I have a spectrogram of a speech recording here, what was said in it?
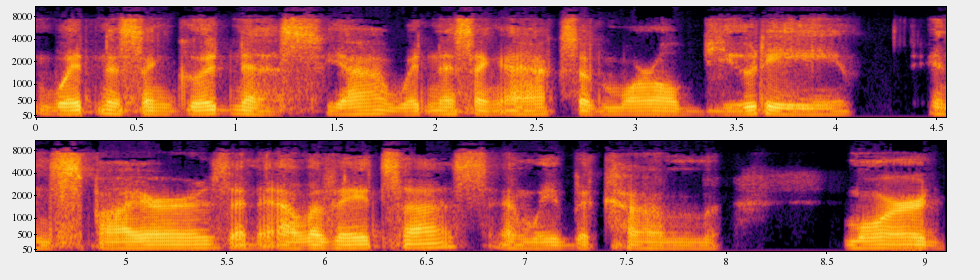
witnessing goodness, yeah, witnessing acts of moral beauty inspires and elevates us, and we become more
